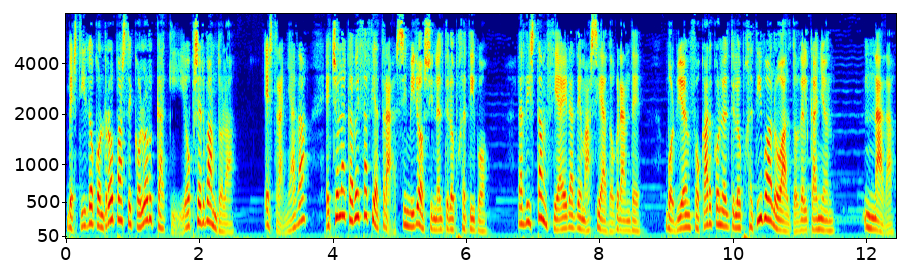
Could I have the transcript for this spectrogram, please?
vestido con ropas de color caqui, observándola. Extrañada, echó la cabeza hacia atrás y miró sin el teleobjetivo. La distancia era demasiado grande. Volvió a enfocar con el teleobjetivo a lo alto del cañón. Nada.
